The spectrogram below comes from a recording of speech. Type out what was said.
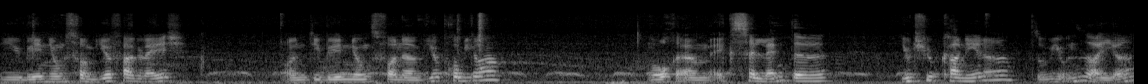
die beiden Jungs vom Biervergleich und die beiden Jungs von der Bierprobierer. Auch ähm, exzellente YouTube-Kanäle, so wie unser hier.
